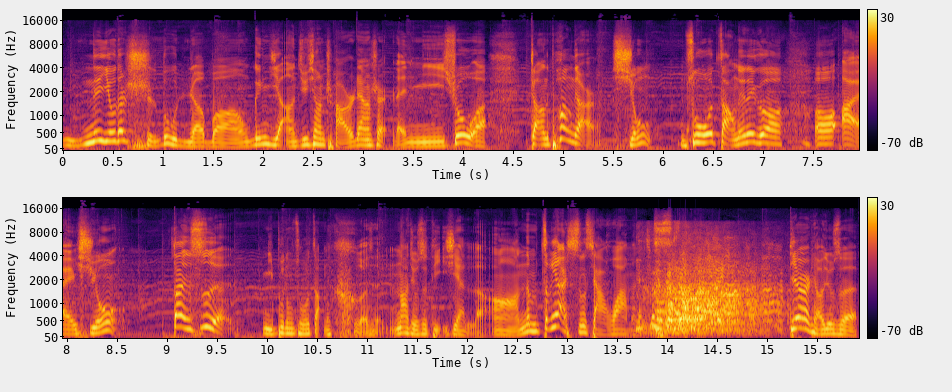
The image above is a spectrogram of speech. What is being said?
你得有点尺度，你知道不？我跟你讲，就像潮儿这样式儿的，你说我长得胖点儿行，你说我长得那个呃矮行，但是你不能说我长得磕碜，那就是底线了啊！那么睁眼说瞎话吗？第二条就是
